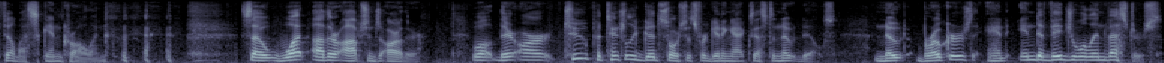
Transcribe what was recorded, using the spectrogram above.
feel my skin crawling. so, what other options are there? Well, there are two potentially good sources for getting access to note deals note brokers and individual investors.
